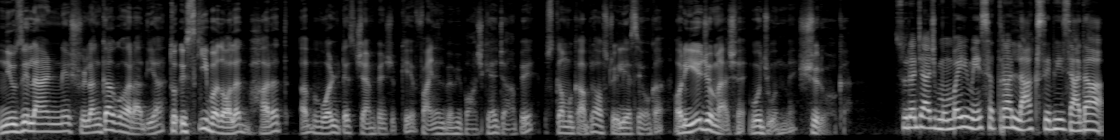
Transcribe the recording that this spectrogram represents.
न्यूजीलैंड ने श्रीलंका को हरा दिया तो इसकी बदौलत भारत अब वर्ल्ड टेस्ट चैंपियनशिप के फाइनल में भी पहुँच गया है, जहाँ पे उसका मुकाबला ऑस्ट्रेलिया से होगा। और ये जो मैच है, वो जून में शुरू होगा। सूरज, आज मुंबई में सत्रह लाख से भी ज़्यादा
